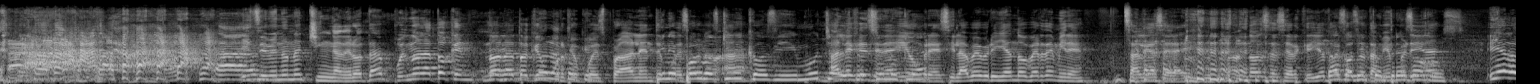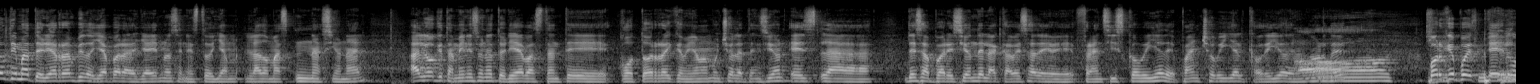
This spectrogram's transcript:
y se ven una chingaderota, pues no la toquen, no la toquen No la porque toquen. pues probablemente Tiene polvos ah. químicos y mucha Aléjese de ahí, nuclear. hombre. Si la ve brillando verde, mire, sálgase de ahí. No, no se acerque. Y otra cosa también perdida. ojos. Y ya la última teoría rápido, ya para ya irnos en esto, ya lado más nacional. Algo que también es una teoría bastante cotorra y que me llama mucho la atención es la desaparición de la cabeza de Francisco Villa, de Pancho Villa, el caudillo del norte. Porque pues el,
